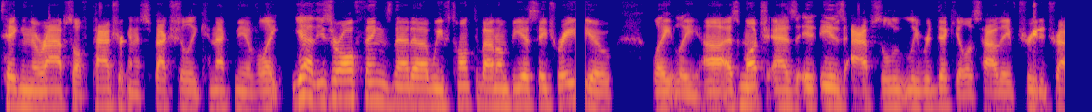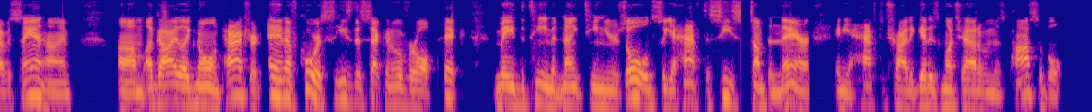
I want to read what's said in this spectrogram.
taking the wraps off Patrick and especially Konecny of late. Yeah, these are all things that uh, we've talked about on BSH Radio lately. Uh, as much as it is absolutely ridiculous how they've treated Travis Sanheim, um, a guy like Nolan Patrick, and of course, he's the second overall pick, made the team at 19 years old. So you have to see something there, and you have to try to get as much out of him as possible.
